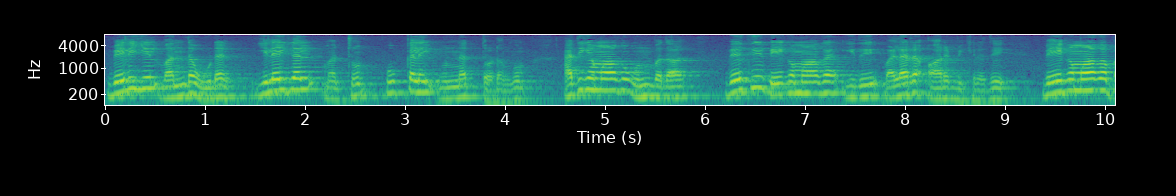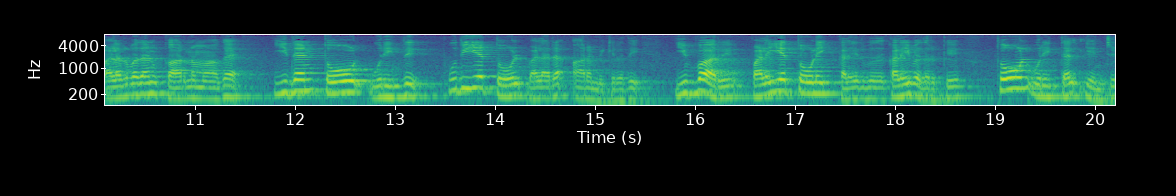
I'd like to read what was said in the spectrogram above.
வெளியில் வந்தவுடன் இலைகள் மற்றும் பூக்களை உண்ணத் தொடங்கும். அதிகமாக உண்பதால் வெகு வேகமாக இது வளர ஆரம்பிக்கிறது. வேகமாக வளர்வதன் காரணமாக இதன் தோல் உரிந்து புதிய தோல் வளர ஆரம்பிக்கிறது. இவ்வாறு பழைய தோலை களைவது களைவதற்கு தோல் உரித்தல் என்று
